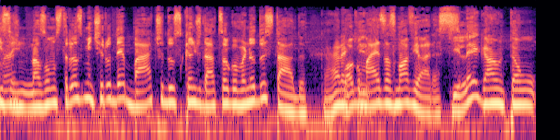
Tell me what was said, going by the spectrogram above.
isso, né? nós vamos transmitir o debate dos candidatos ao governo do estado. Cara, logo que, mais às 9 horas. Que legal, então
